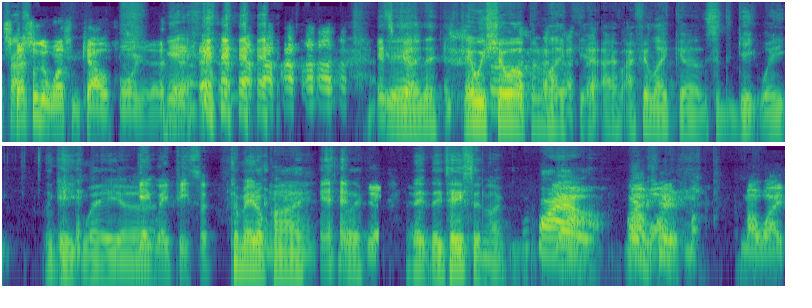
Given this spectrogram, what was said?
Trust Especially the ones from California. Yeah. It's yeah, good. They, they always show up, and I'm like, yeah, I, I feel like uh, this is the gateway, the gateway, uh, Gateway pizza. tomato pie. Like, Yeah. They they taste it and like, Yo, wow. My wife, my, my wife,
